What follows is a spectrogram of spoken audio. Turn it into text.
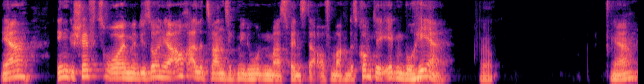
Ja, in Geschäftsräume, die sollen ja auch alle 20 Minuten mal das Fenster aufmachen. Das kommt ja irgendwo her. Ja. Ja.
